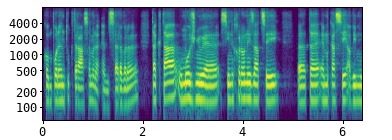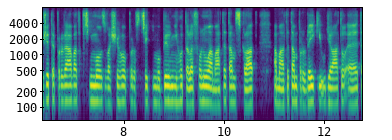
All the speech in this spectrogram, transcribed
komponentu, která se jmenuje M-server, tak ta umožňuje synchronizaci té MKSy a vy můžete prodávat přímo z vašeho prostředí mobilního telefonu a máte tam sklad a máte tam prodejky, udělá to EET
